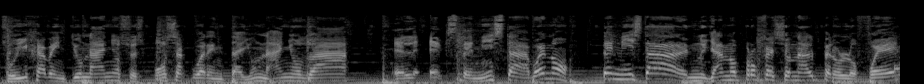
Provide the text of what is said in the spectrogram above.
Su hija 21 años, su esposa 41 años, va. El extenista, bueno, tenista ya no profesional, pero lo fue.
